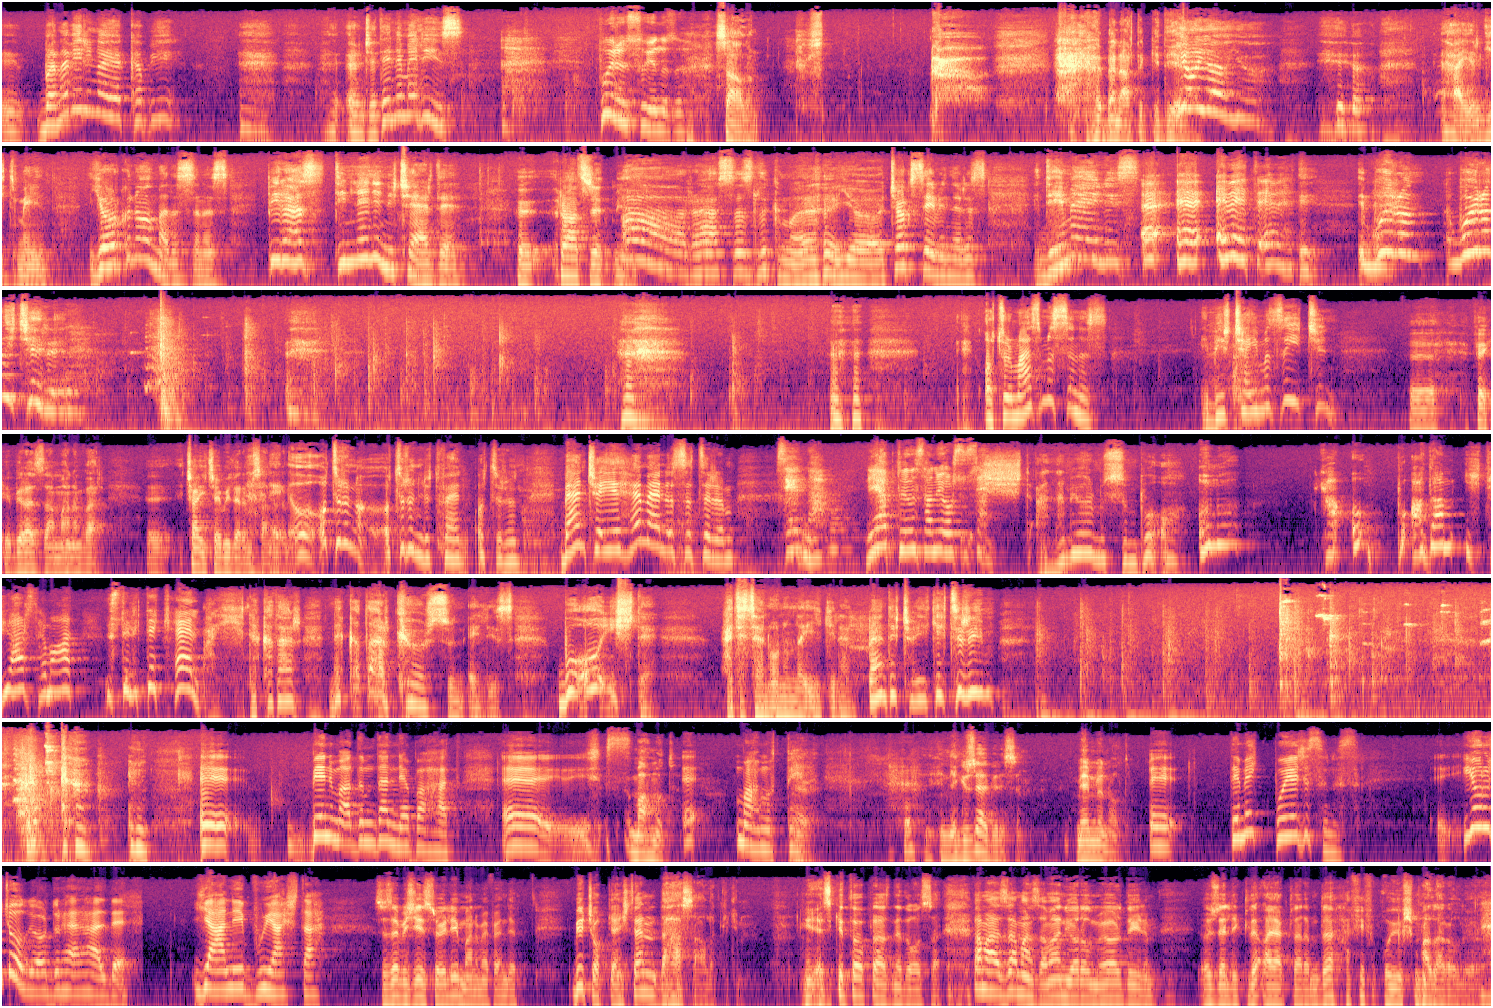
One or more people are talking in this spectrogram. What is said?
e, bana verin ayakkabıyı. Önce denemeliyiz. Buyurun suyunuzu. Sağ olun. Ben artık gideyim. Yo yo yo. Hayır gitmeyin. Yorgun olmalısınız. Biraz dinlenin içeride. Ee, rahatsız etmeyin. Aa, rahatsızlık mı? Yo, çok seviniriz. Değil mi Elis? E, e, evet evet. E, e, buyurun, buyurun içeri. Oturmaz mısınız? E, Bir çayımızı için. Ee, peki biraz zamanım var. Ee, çay içebilirim sanırım. E, o- Oturun, oturun lütfen, oturun. Ben çayı hemen ısıtırım. Sedna ne yaptığını sanıyorsun sen? Şşt, anlamıyor musun? Bu o. O mu? Ya o bu adam ihtiyar Semahat. Üstelik de kel. Ay ne kadar ne kadar körsün Eliz. Bu o işte. Hadi sen onunla ilgilen. Ben de çayı getireyim. Ee, benim adım da Nebahat. Ee, Mahmut. e, Mahmut Bey. Evet. ne güzel bir isim. Memnun oldum. Ee, demek boyacısınız. Ee, yorucu oluyordur herhalde. Yani bu yaşta. Size bir şey söyleyeyim hanımefendi. Birçok gençten daha sağlıklıyım. Eski toprağız ne de olsa. Ama zaman zaman yorulmuyor değilim. Özellikle ayaklarımda hafif uyuşmalar oluyor.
